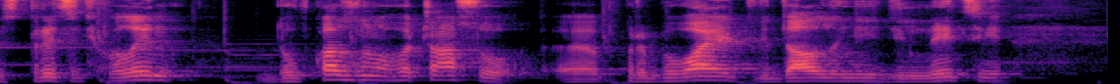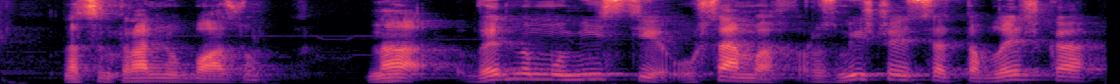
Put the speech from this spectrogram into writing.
з 30 хвилин. До вказаного часу е, прибувають віддалені дільниці на центральну базу. На видному місці у семах розміщується табличка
